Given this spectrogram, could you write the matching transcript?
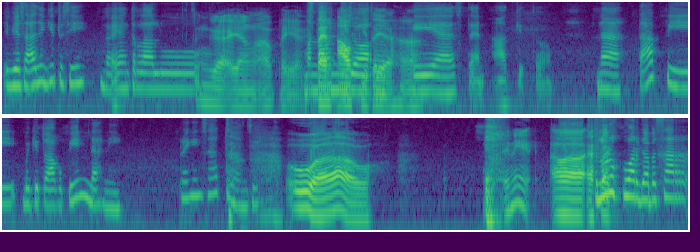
ya biasa aja gitu sih, nggak yang terlalu Enggak yang apa ya, stand out menonjol. gitu ya. Heeh. Iya, stand out gitu. Nah, tapi begitu aku pindah nih, ranking satu anjir. Wow. Ini efek Seluruh keluarga besar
